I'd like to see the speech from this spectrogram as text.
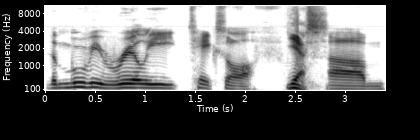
the movie really takes off. Yes. Um,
